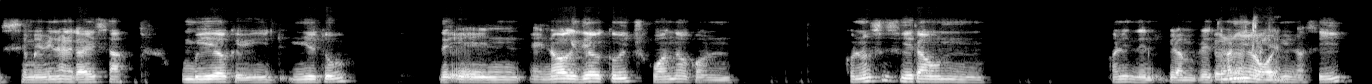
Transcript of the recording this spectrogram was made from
se me viene a la cabeza un video que vi en YouTube de en, Novak Djokovic jugando con, con, no sé si era un alguien de Gran Bretaña o alguien así,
